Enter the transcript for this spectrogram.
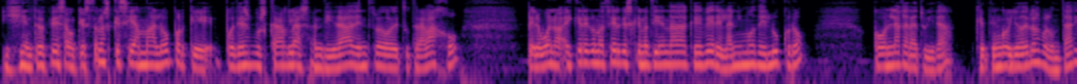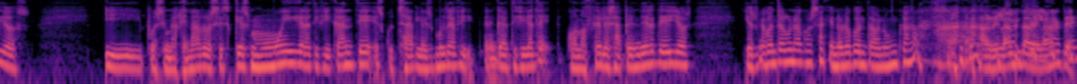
Y entonces, aunque esto no es que sea malo, porque puedes buscar la santidad dentro de tu trabajo, pero bueno, hay que reconocer que es que no tiene nada que ver el ánimo de lucro con la gratuidad que tengo yo de los voluntarios. Y pues imaginaros, es que es muy gratificante escucharles, muy gratificante conocerles, aprender de ellos. Y os voy a contar una cosa que no lo he contado nunca. adelante, adelante.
